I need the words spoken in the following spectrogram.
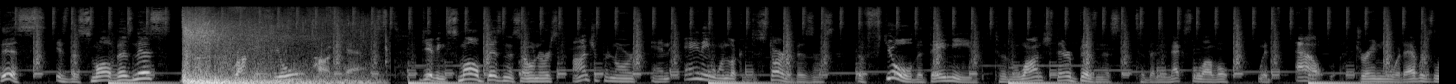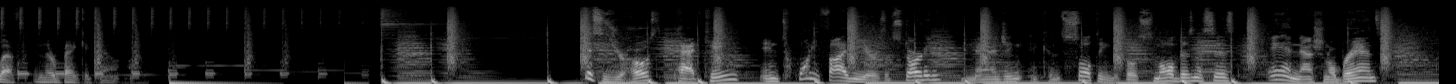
This is the Small Business Rocket Fuel Podcast, giving small business owners, entrepreneurs, and anyone looking to start a business the fuel that they need to launch their business to the next level without draining whatever's left in their bank account. This is your host, Pat King. In 25 years of starting, managing, and consulting with both small businesses and national brands,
